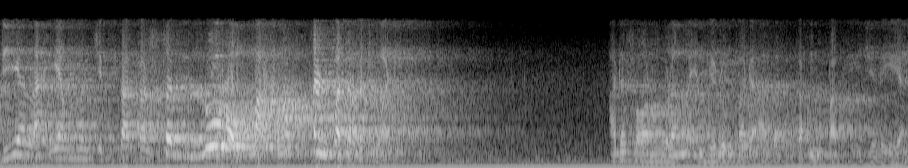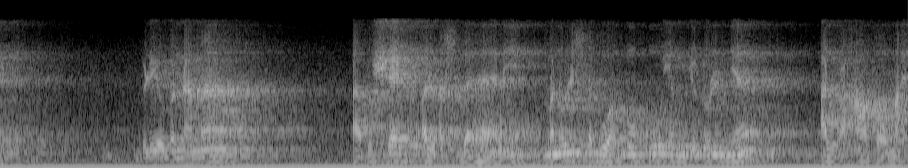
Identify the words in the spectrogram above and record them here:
dialah yang menciptakan seluruh makhluk tanpa terkecuali. Ada seorang ulama yang hidup pada abad keempat Hijriyah Beliau bernama Abu Syekh Al-Asbahani menulis sebuah buku yang judulnya Al-Azamah.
